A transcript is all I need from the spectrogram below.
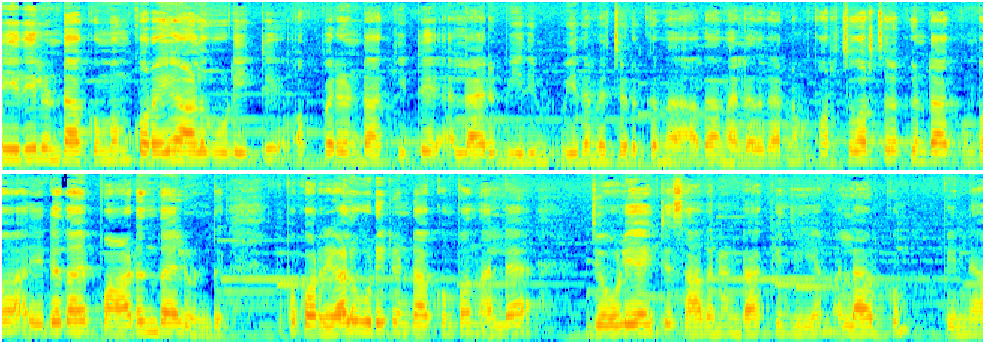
രീതിയിൽ ഉണ്ടാക്കുമ്പം കുറേ ആൾ കൂടിയിട്ട് ഒപ്പരം ഉണ്ടാക്കിയിട്ട് എല്ലാവരും വീതി വീതം വെച്ചെടുക്കുന്ന അതാണ് നല്ലത്. കാരണം കുറച്ച് കുറച്ചൊക്കെ ഉണ്ടാക്കുമ്പോൾ അതിന്റെതായ പാടെന്തായാലും ഉണ്ട്. അപ്പോൾ കുറേ ആൾ കൂടിയിട്ട് ഉണ്ടാക്കുമ്പോൾ നല്ല ജോളിയായിട്ട് സാധനം ഉണ്ടാക്കുകയും ചെയ്യാം. എല്ലാവർക്കും പിന്നെ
